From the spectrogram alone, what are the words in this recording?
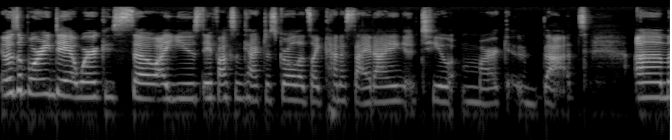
it was a boring day at work, so I used a Fox and Cactus Girl that's like kind of side eyeing to mark that. Um,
